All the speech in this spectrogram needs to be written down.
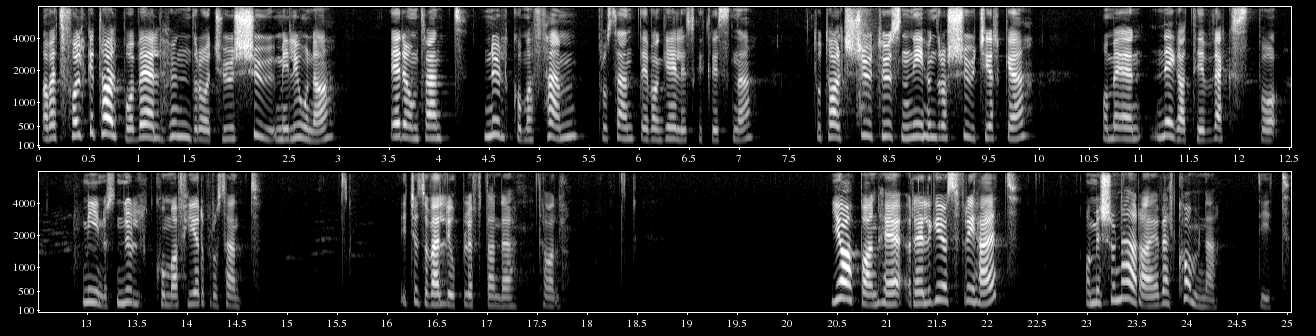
Av et folketall på vel 127 millioner er det omtrent 0,5% evangeliske kristne. Totalt 7907 kirker, og med en negativ vekst på minus 0,4% Ikke så veldig oppløftende tall. Japan har religiøs frihet, og misjonærer er velkomne dit.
